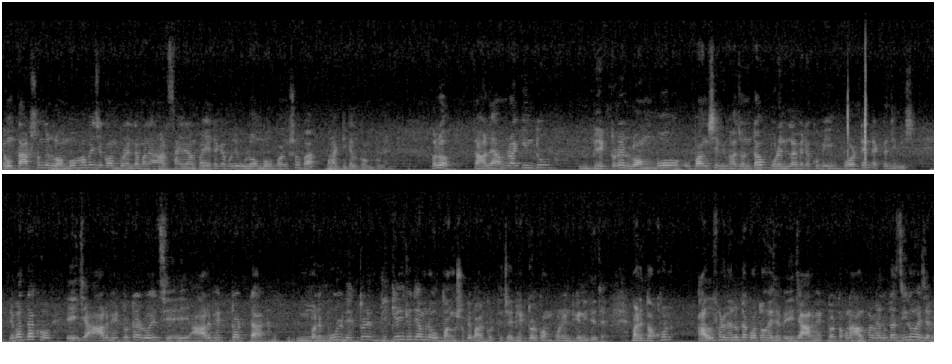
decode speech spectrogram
এবং তার সঙ্গে লম্বভাবে যে কম্পোনেন্টটা মানে আর সাইন আলফা এটাকে বলি উলম্ব উপাংশ বা ভার্টিক্যাল কম্পোনেন্ট হলো? তাহলে আমরা কিন্তু ভেক্টরের লম্ব উপাংশে বিভাজনটাও পড়ে নিলাম, এটা খুবই ইম্পর্ট্যান্ট একটা জিনিস। এবার দেখো, এই যে আর ভেক্টরটা রয়েছে, এই আর ভেক্টরটা মানে মূল ভেক্টরের দিকেই যদি আমরা উপাংশকে বার করতে চাই ভেক্টর কম্পোনেন্টকে নিতে চাই মানে তখন আলফার ভ্যালুটা কত হয়ে যাবে? এই যে আর ভেক্টর তখন আলফার ভ্যালুটা জিরো হয়ে যাবে।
